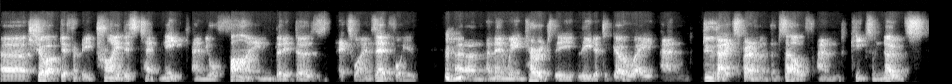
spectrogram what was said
uh, show up differently, try this technique, and you'll find that it does X, Y, and Z for you. Mm-hmm. Um, and then we encourage the leader to go away and do that experiment themselves and keep some notes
